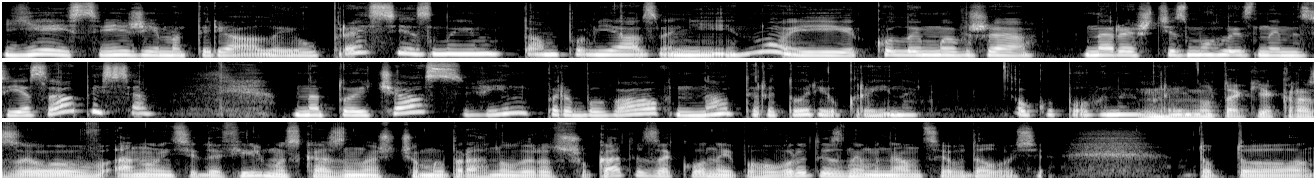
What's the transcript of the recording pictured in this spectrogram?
Є і свіжі матеріали у пресі з ним там пов'язані. Ну і коли ми вже нарешті змогли з ним зв'язатися, на той час він перебував на території України. окупованої України. Ну так якраз в анонсі до фільму сказано, що ми прагнули розшукати закони і поговорити з ними. Нам це вдалося. Тобто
